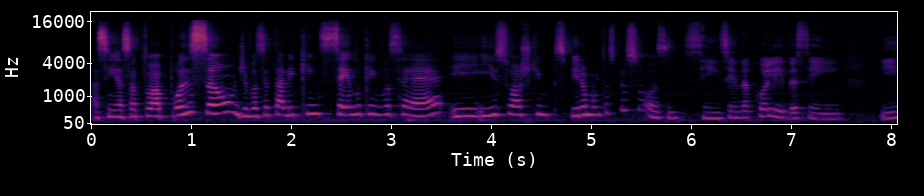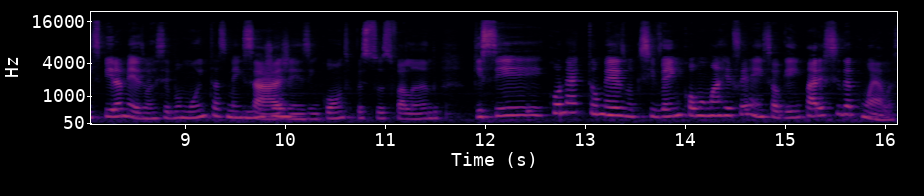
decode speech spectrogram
assim essa tua posição de você estar tá ali quem, sendo quem você é e, e isso eu acho que inspira muitas pessoas né? sim sendo acolhida assim e inspira mesmo eu recebo muitas mensagens Imagina. encontro pessoas falando que se conectam mesmo que se veem como uma referência alguém parecida com elas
